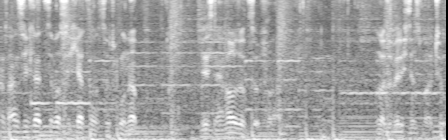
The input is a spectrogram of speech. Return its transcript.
das einzig Letzte, was ich jetzt noch zu tun habe, ist nach Hause zu fahren. Also will ich das mal tun.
